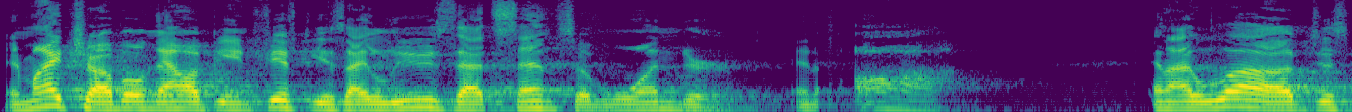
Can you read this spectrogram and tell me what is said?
And my trouble now at being 50 is I lose that sense of wonder and awe. And I love just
